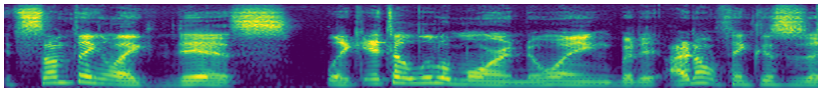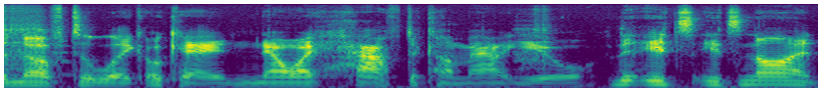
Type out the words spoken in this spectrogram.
it's something like this. Like it's a little more annoying, but it, I don't think this is enough to like. Okay, now I have to come at you. It's it's not.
